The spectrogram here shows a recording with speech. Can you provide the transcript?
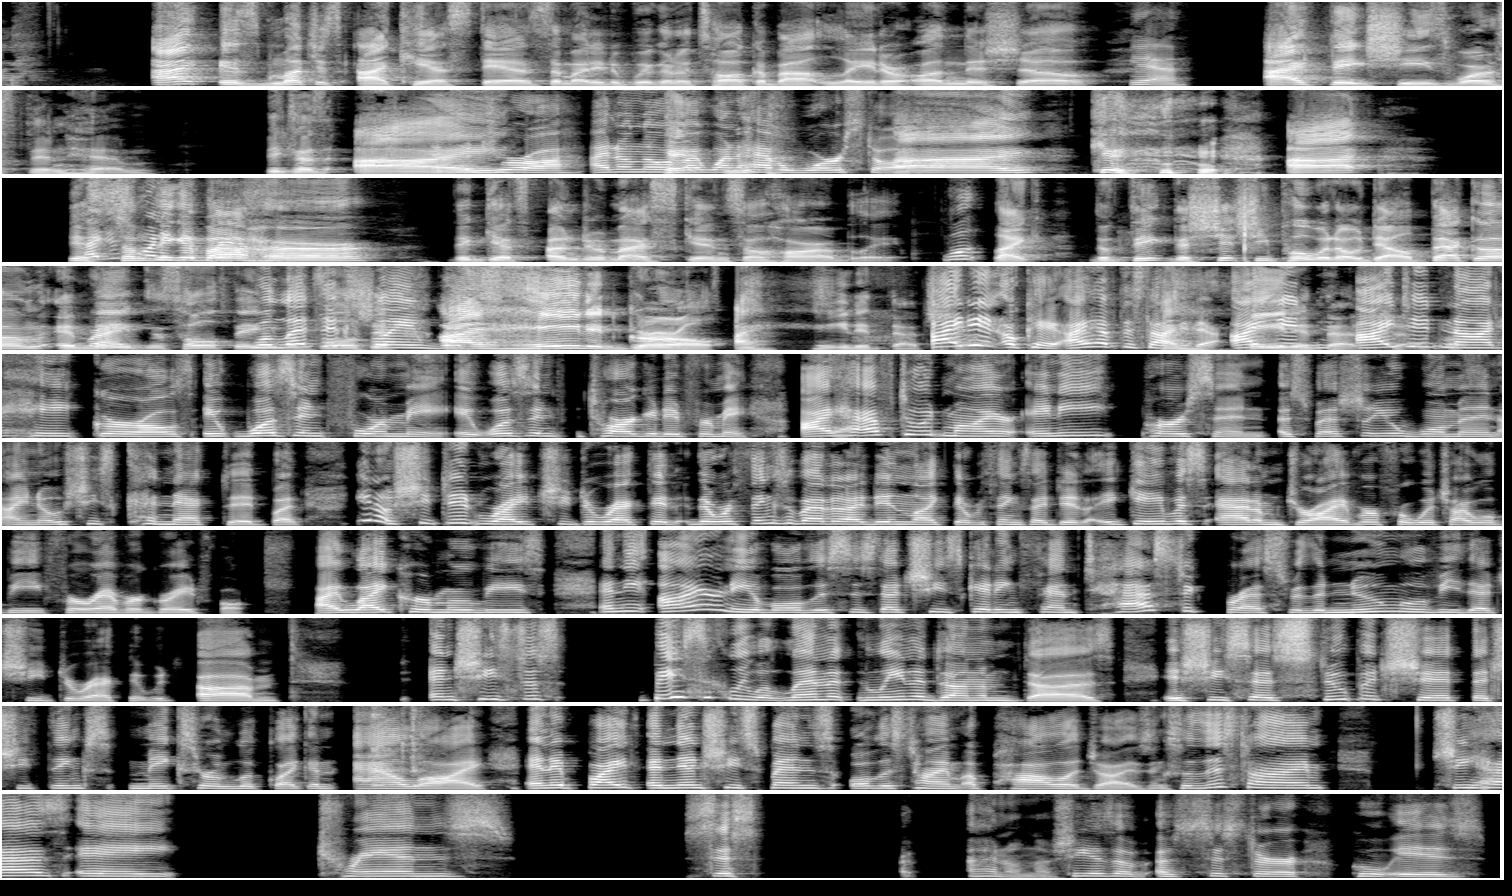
I, as much as I can't stand somebody that we're going to talk about later on this show, Yeah. I think she's worse than him because I It's a draw. I don't know if I want to have a worst off. I can I there's I just wanna something about her. her that gets under my skin so horribly. Well- like the thing, the shit she pulled with Odell Beckham and Right. made this whole thing. Well, let's bullshit. explain I hated girls. I hated that. I didn't. Okay, I have to stop I you there. I did. I show. did not hate girls. It wasn't for me. It wasn't targeted for me. I have to admire any person, especially a woman. I know she's connected, but you know she did write. She directed. There were things about it I didn't like. There were things I did. It gave us Adam Driver, for which I will be forever grateful. I like her movies, and the irony of all this is that she's getting fantastic press for the new movie that she directed. With um, and she's just basically what Lena, Lena Dunham does is she says stupid shit that she thinks makes her look like an ally and it bites and then she spends all this time apologizing. So this time she has a trans sister i don't know she has a, a sister who is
